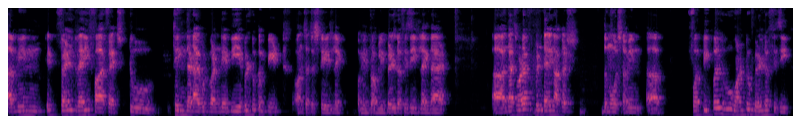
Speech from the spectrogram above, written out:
I mean, it felt very far fetched to think that I would one day be able to compete on such a stage. Like, I mean, probably build a physique like that. Uh, that's what I've been telling Akash the most. I mean, uh, for people who want to build a physique,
